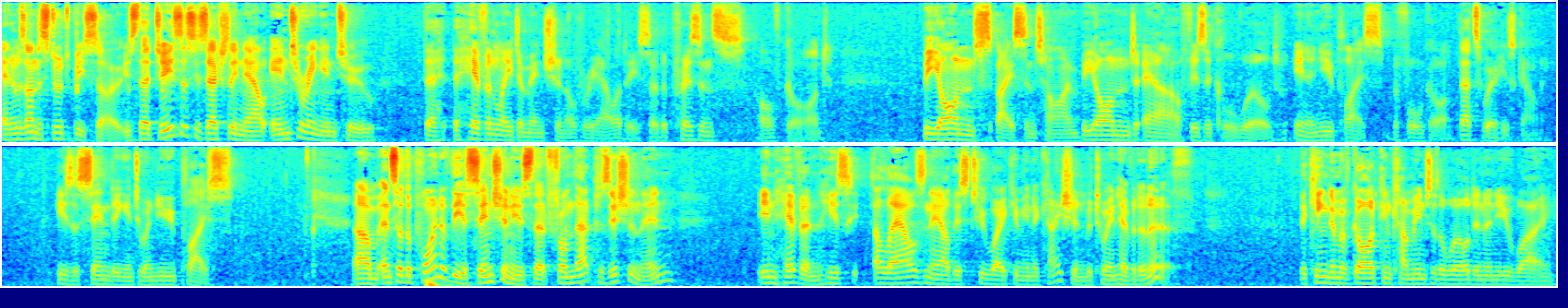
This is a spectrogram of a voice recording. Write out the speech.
and it was understood to be so, is that Jesus is actually now entering into the, the heavenly dimension of reality, so the presence of God beyond space and time, beyond our physical world, in a new place before God. That's where he's going. He's ascending into a new place. Um, and so the point of the ascension is that from that position, then, in heaven, he allows now this two way communication between heaven and earth. The kingdom of God can come into the world in a new way,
